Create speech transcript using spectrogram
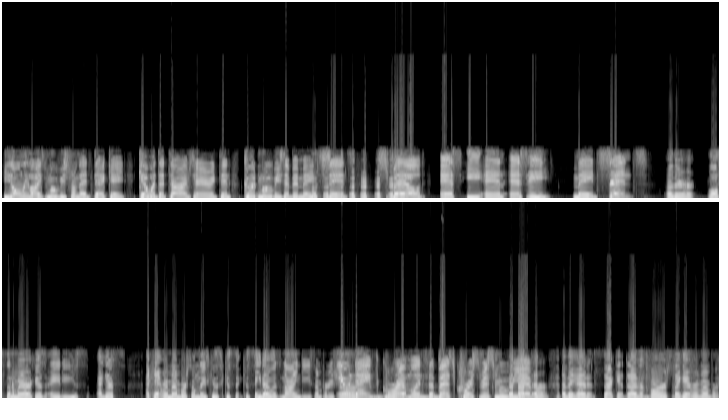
He only likes movies from that decade. Get with the times, Harrington. Good movies have been made since. Spelled S-E-N-S-E. Made sense. Are there Lost in America's 80s? I guess I can't remember some of these. Cause, Casino is 90s, I'm pretty sure. You named Gremlins the best Christmas movie ever. I think I had it second. Did I have it first? I can't remember.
